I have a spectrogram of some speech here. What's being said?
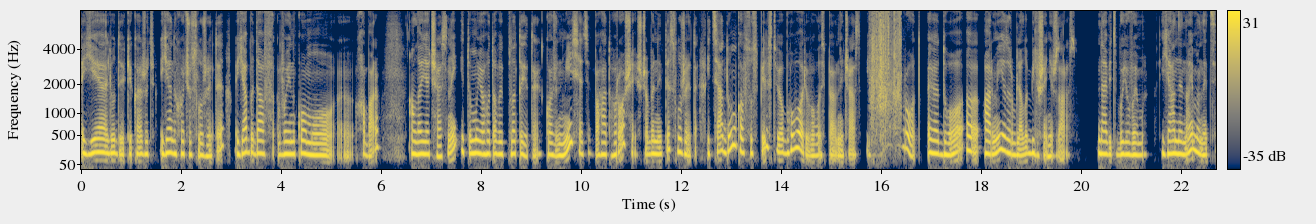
Є люди, які кажуть, я не хочу служити, я би дав воєнкому е, хабар, але я чесний, і тому я готовий платити кожен місяць багато грошей, щоб не йти служити. І ця думка в суспільстві обговорювалась певний час. Рот е, до е, армії я заробляла більше ніж зараз, навіть з бойовими. Я не найманець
